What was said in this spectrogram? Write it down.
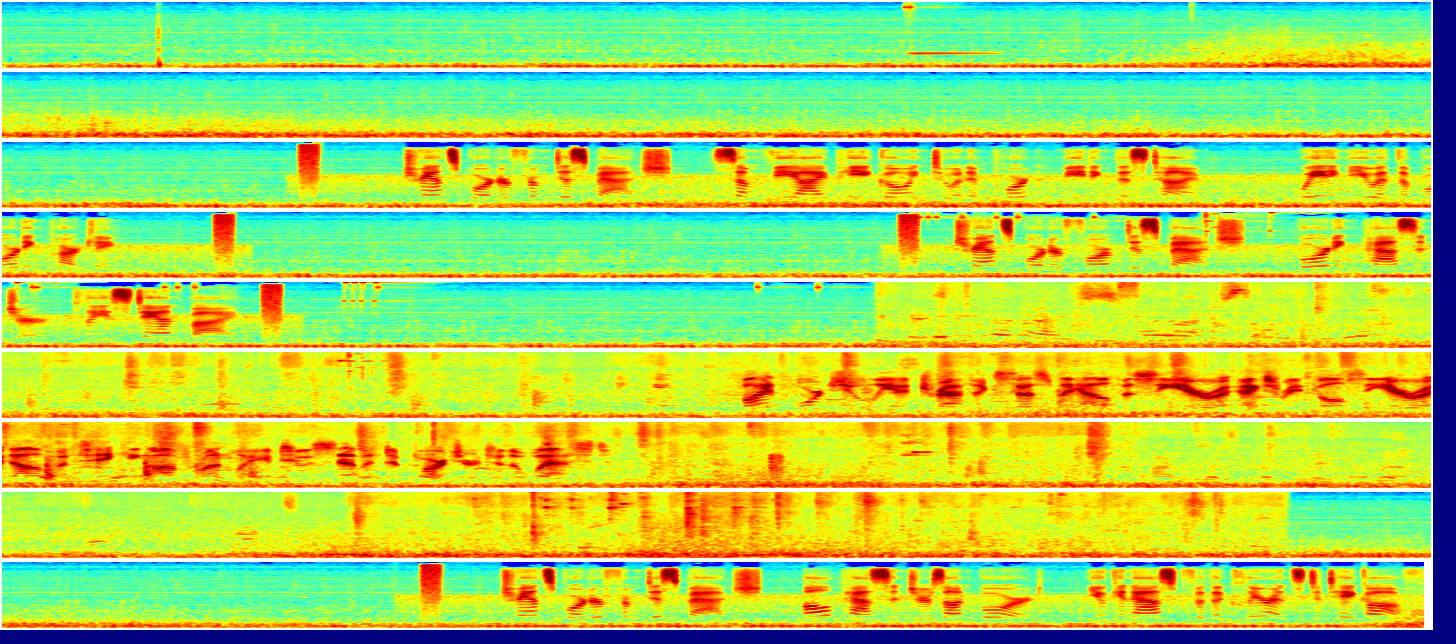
Transporter from dispatch. Some VIP going to an important meeting this time. Waiting you at the boarding parking. Transporter form dispatch. Boarding passenger, please stand by. Five four Juliet traffic Cessna Alpha Sierra X-ray Golf Sierra Alpha taking off runway 27 departure to the west. Transporter from dispatch. All passengers on board. You can ask for the clearance to take off.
